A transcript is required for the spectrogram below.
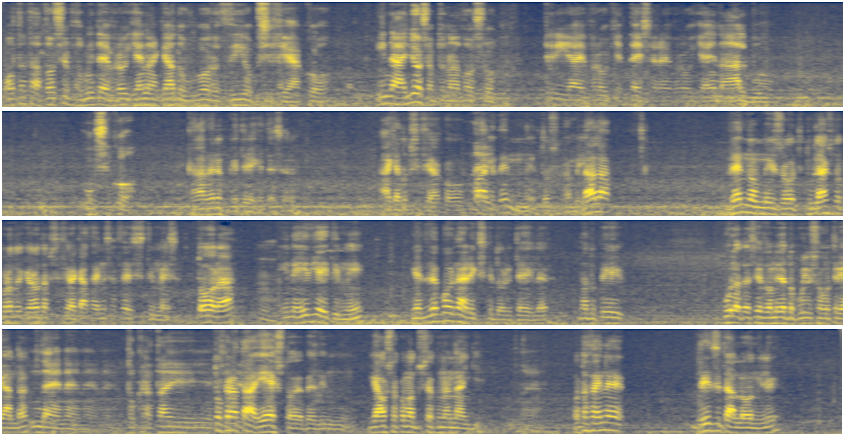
όταν θα δώσω 70 ευρώ για ένα God of War 2 ψηφιακό είναι αλλιώς από το να δώσω 3 ευρώ και 4 ευρώ για ένα άλμπουμ μουσικό. Καλά, δεν έχουν και 3 και 4. Α, για το ψηφιακό. Ναι. Πάλι δεν είναι τόσο χαμηλά, αλλά δεν νομίζω ότι τουλάχιστον το πρώτο καιρό τα ψηφιακά θα είναι σε αυτές τις τιμές. Τώρα Μμ. είναι ίδια η τιμή, γιατί δεν μπορεί να ρίξει και το retailer να του πει πούλα το εσύ 70, το πουλήσω εγώ 30. Ναι, ναι, ναι, ναι. Το κρατάει. Το κρατάει έστω, ρε παιδί μου, για όσους ακόμα τους έχουν ανάγκη. Ναι. Όταν θα είναι digital only,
